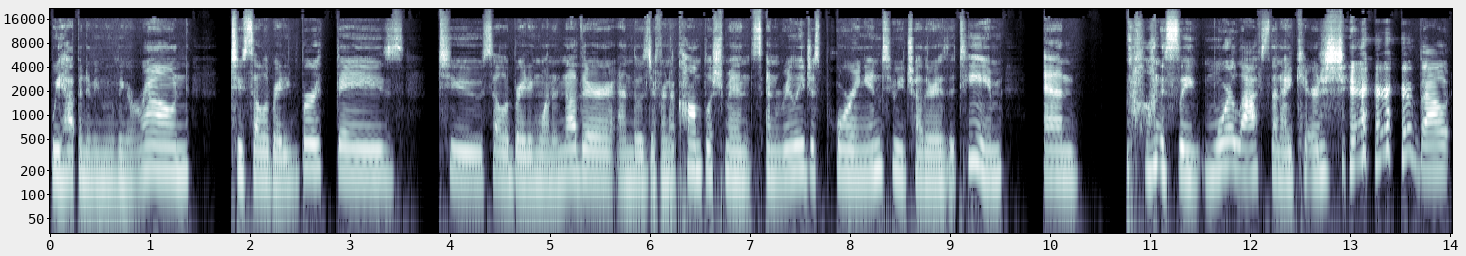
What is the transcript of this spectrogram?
we happen to be moving around to celebrating birthdays to celebrating one another and those different accomplishments and really just pouring into each other as a team and honestly more laughs than I care to share about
